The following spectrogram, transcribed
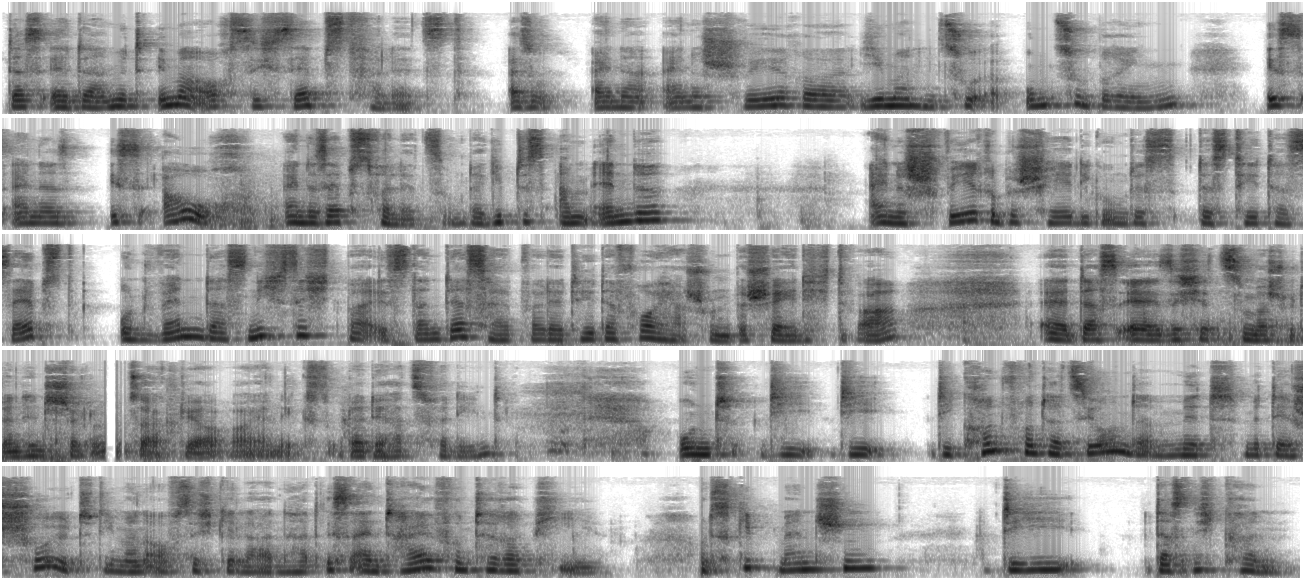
dass er damit immer auch sich selbst verletzt also eine, eine schwere, jemanden zu, umzubringen, ist eine, ist auch eine Selbstverletzung. Da gibt es am Ende eine schwere Beschädigung des, des Täters selbst. Und wenn das nicht sichtbar ist, dann deshalb, weil der Täter vorher schon beschädigt war, äh, dass er sich jetzt zum Beispiel dann hinstellt und sagt, ja, war ja nichts oder der hat's verdient. Und die, die, die Konfrontation damit, mit der Schuld, die man auf sich geladen hat, ist ein Teil von Therapie. Und es gibt Menschen, die das nicht können.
